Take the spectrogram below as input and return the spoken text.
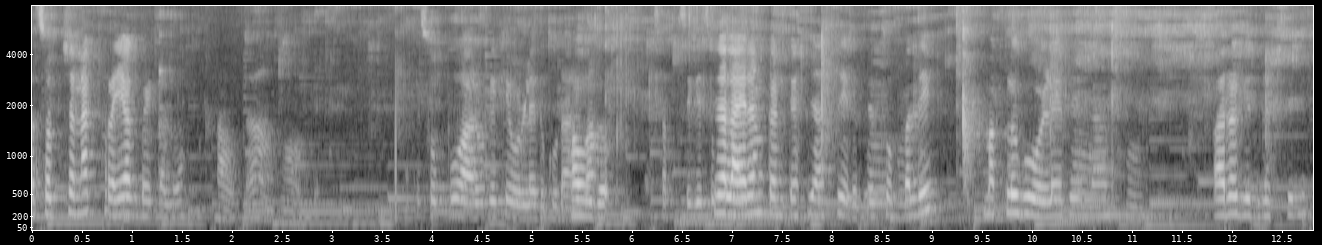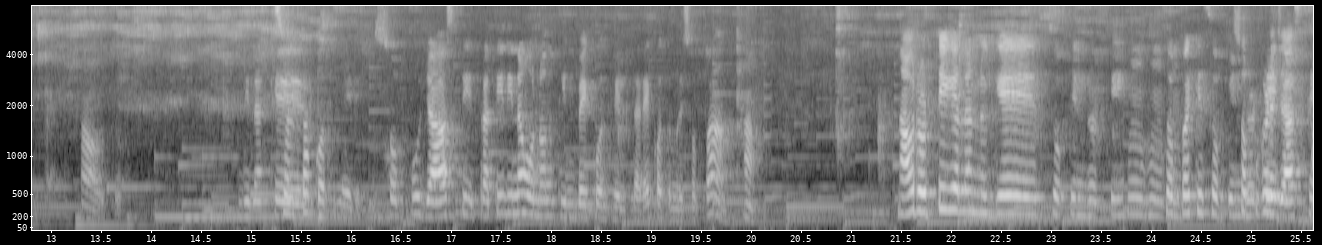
ಅದು ಸ್ವಲ್ಪ ಚೆನ್ನಾಗಿ ಫ್ರೈ ಆಗ್ಬೇಕಲ್ವ? ಹೌದಾ? ಓಕೆ ಸೊಪ್ಪು ಆರೋಗ್ಯಕ್ಕೆ ಒಳ್ಳೇದು ಕೂಡ ಹೌದು. ಸಬ್ಸಿಗೆ ಸೊಪ್ಪು. ಇದ್ರಲ್ಲಿ ಐರನ್ ಕಂಟೆಂಟ್ ಜಾಸ್ತಿ ಇರುತ್ತೆ ಸೊಪ್ಪಲ್ಲಿ. ಮಕ್ಳಿಗೂ ಒಳ್ಳೇದು ಇಲ್ಲ. ಆರೋಗ್ಯ ದೃಷ್ಟಿಲಿ. ಹೌದು. ದಿನಕ್ಕೆ ಸ್ವಲ್ಪ ಕೊತ್ತಂಬರಿ. ಸೊಪ್ಪು ಜಾಸ್ತಿ ಪ್ರತಿದಿನ ಒಂದೊಂದು ತಿನ್ನಬೇಕು ಅಂತ ಹೇಳ್ತಾರೆ ಕೊತ್ತಂಬರಿ ಸೊಪ್ಪ? ಹಾಂ. ನಾವು ರೊಟ್ಟಿಗೆಲ್ಲ ನುಗ್ಗೆ ಸೊಪ್ಪಿನ ರೊಟ್ಟಿ ಸೊಬ್ಬಕ್ಕಿ ಸೊಪ್ಪಿನ ಸೊಪ್ಪುಗಳು ರೊಟ್ಟಿ. ಜಾಸ್ತಿ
